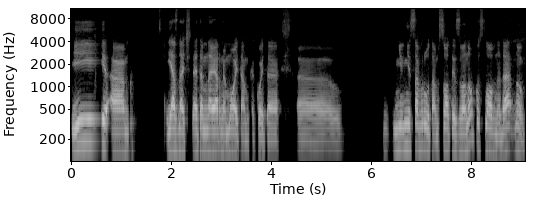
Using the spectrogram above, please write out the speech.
И я, значит, это, наверное, мой там какой-то, э, не, не совру, там, сотый звонок условно, да, ну,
